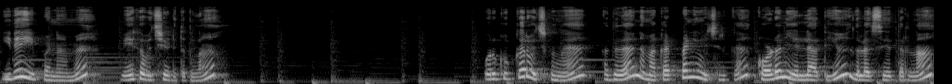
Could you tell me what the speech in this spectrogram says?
இதை இப்போ நாம் வேக வச்சு எடுத்துக்கலாம். ஒரு குக்கர் வச்சுக்கோங்க. அதில் நம்ம கட் பண்ணி வச்சுருக்க குடல் எல்லாத்தையும் இதில் சேர்த்துடலாம்.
